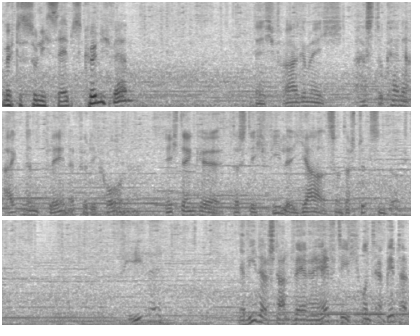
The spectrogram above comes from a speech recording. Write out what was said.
möchtest du nicht selbst König werden? Ich frage mich, hast du keine eigenen Pläne für die Krone? Ich denke, dass dich viele Jarls unterstützen würden. Viele? Der Widerstand wäre heftig und erbittert.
